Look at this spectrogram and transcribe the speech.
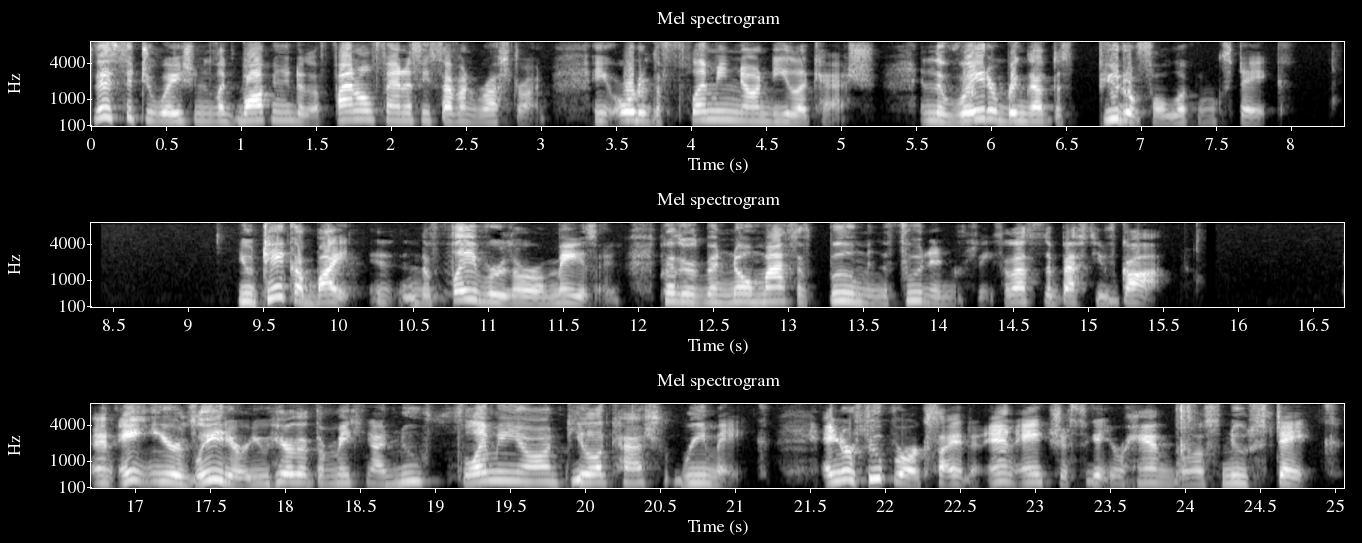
This situation is like walking into the Final Fantasy VII restaurant and you order the filet mignon de la cache, and the waiter brings out this beautiful looking steak. You take a bite, and the flavors are amazing because there's been no massive boom in the food industry, so that's the best you've got. And eight years later, you hear that they're making a new la cache remake, and you're super excited and anxious to get your hands on this new steak.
